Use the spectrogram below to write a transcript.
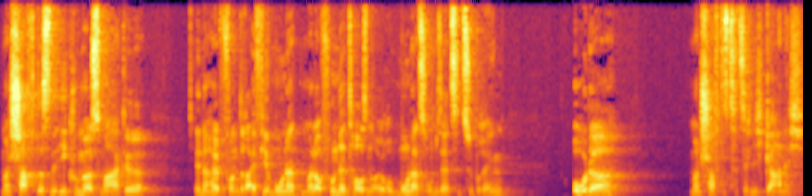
man schafft es, eine E-Commerce-Marke innerhalb von drei, vier Monaten mal auf 100.000 Euro Monatsumsätze zu bringen oder man schafft es tatsächlich gar nicht.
